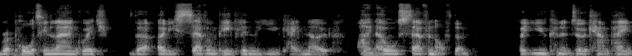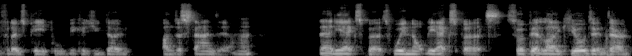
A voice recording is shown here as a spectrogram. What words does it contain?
reporting language that only seven people in the UK know. I know all seven of them, but you couldn't do a campaign for those people because you don't understand it. Like, They're the experts. We're not the experts. So a bit like you're doing, Darren.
